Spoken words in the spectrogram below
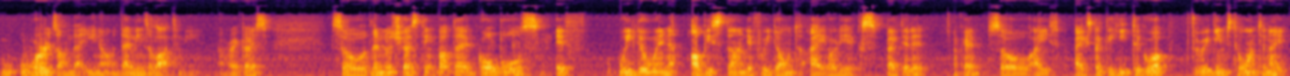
words on that you know? That means a lot to me. All right guys. So let me know what you guys think about that. Go bulls. If we do win i'll be stunned if we don't i already expected it okay so i i expect the heat to go up three games to one tonight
